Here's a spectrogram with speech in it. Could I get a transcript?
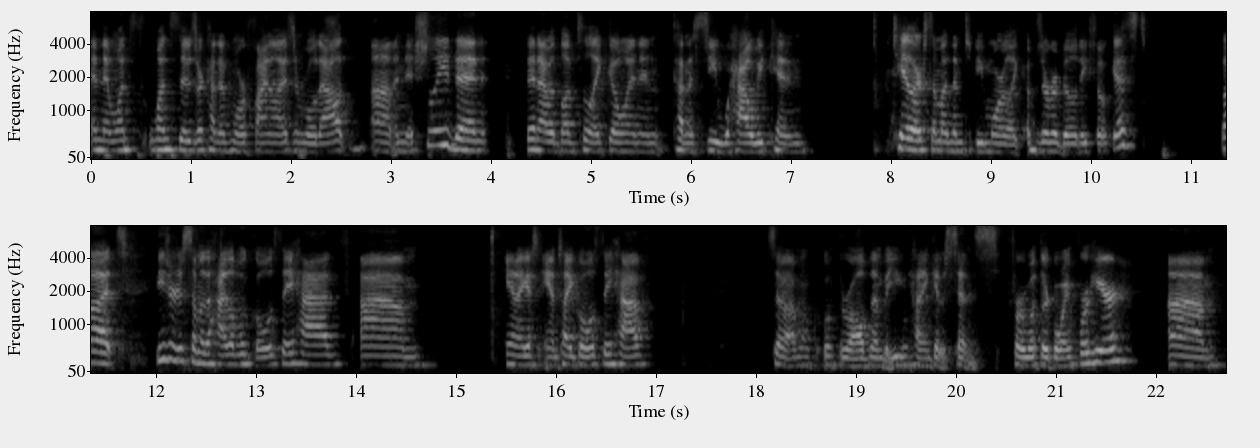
And then once, once those are kind of more finalized and rolled out uh, initially, then, then I would love to like go in and kind of see how we can tailor some of them to be more like observability focused. But these are just some of the high level goals they have. Um, and I guess anti goals they have. So I won't go through all of them, but you can kind of get a sense for what they're going for here. Um,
